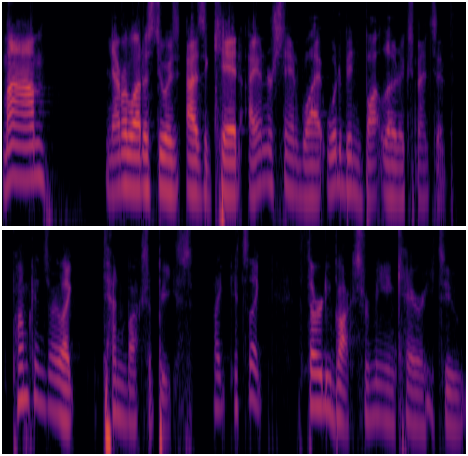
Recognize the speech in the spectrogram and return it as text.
Mom never let us do it as a kid. I understand why. It would have been buttload expensive. Pumpkins are like ten bucks a piece. Like it's like thirty bucks for me and Carrie to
